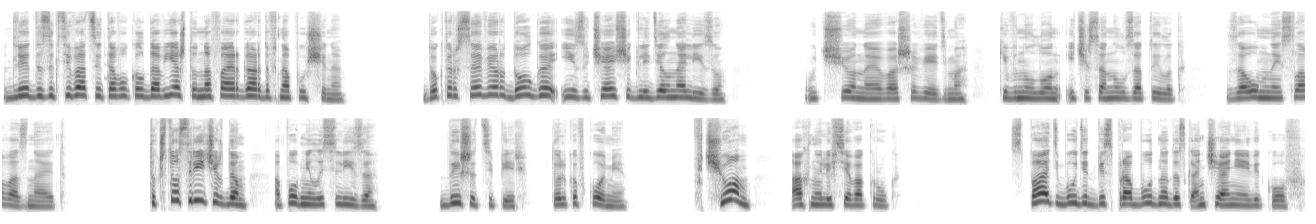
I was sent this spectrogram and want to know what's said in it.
Для дезактивации того колдовья, что на фаергардов напущено. Доктор Север долго и изучающе глядел на Лизу. «Учёная ваша ведьма», — кивнул он и чесанул затылок. «За умные слова знает». «Так что с Ричардом?» — опомнилась Лиза. Дышит теперь, только в коме. В чем? ахнули все вокруг. Спать будет беспробудно до скончания веков,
